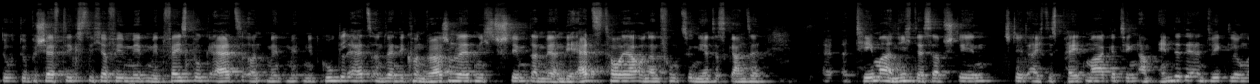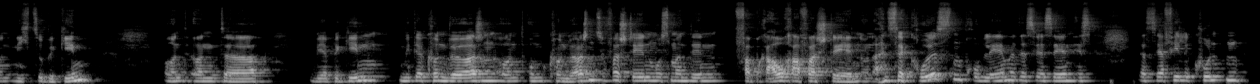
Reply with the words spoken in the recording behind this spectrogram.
du, du, beschäftigst dich ja viel mit, mit Facebook-Ads und mit, mit, mit Google-Ads und wenn die Conversion Rate nicht stimmt, dann werden die Ads teuer und dann funktioniert das ganze äh, Thema nicht. Deshalb stehen, steht eigentlich das Paid-Marketing am Ende der Entwicklung und nicht zu Beginn. Und, und äh, wir beginnen mit der Conversion und um Conversion zu verstehen, muss man den Verbraucher verstehen. Und eines der größten Probleme, das wir sehen, ist, dass sehr viele Kunden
